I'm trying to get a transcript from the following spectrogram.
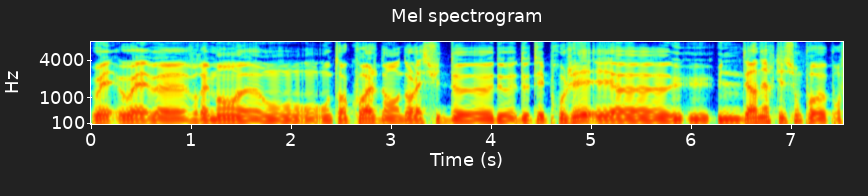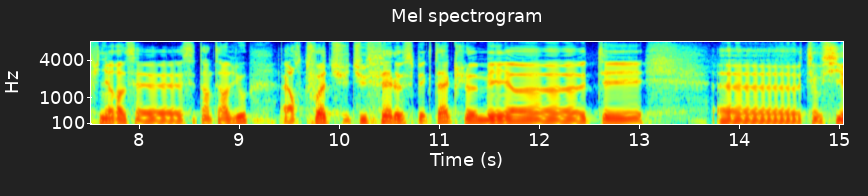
Ouais, ouais, bah, vraiment, euh, on, t'encourage dans, la suite de, tes projets. Et euh, une dernière question pour, finir cette, interview. Alors, toi, tu, fais le spectacle, mais euh, tu es, aussi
